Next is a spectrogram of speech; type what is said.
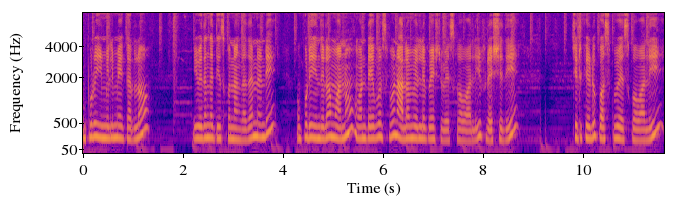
ఇప్పుడు ఈ మిల్ మేకర్లో ఈ విధంగా తీసుకున్నాం కదండి ఇప్పుడు ఇందులో మనం వన్ టేబుల్ స్పూన్ అల్లం వెల్లి పేస్ట్ వేసుకోవాలి ఫ్రెష్ది. చిటికెడు పసుపు వేసుకోవాలి.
